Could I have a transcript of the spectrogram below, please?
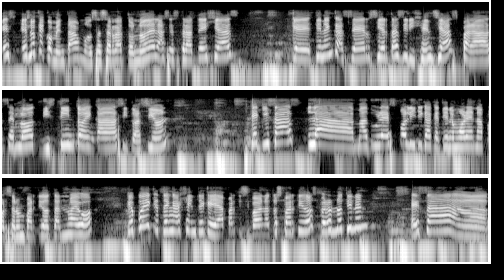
es, es lo que comentábamos hace rato, ¿no? De las estrategias que tienen que hacer ciertas dirigencias para hacerlo distinto en cada situación. Que quizás la madurez política que tiene Morena por ser un partido tan nuevo, que puede que tenga gente que ya ha participado en otros partidos, pero no tienen esa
